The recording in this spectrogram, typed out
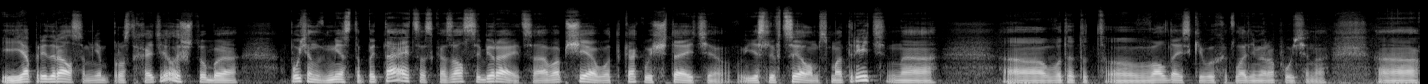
И я придрался. Мне просто хотелось, чтобы Путин вместо пытается сказал собирается. А вообще, вот как вы считаете, если в целом смотреть на а, вот этот э, валдайский выход Владимира Путина. А,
